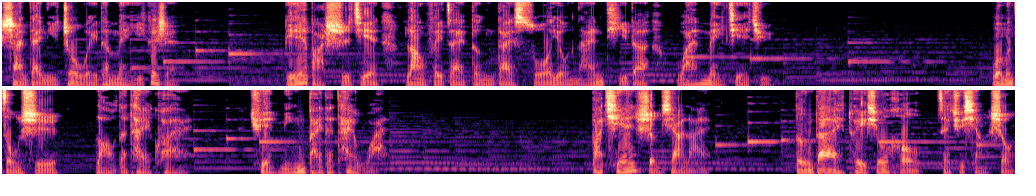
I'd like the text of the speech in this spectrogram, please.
善待你周围的每一个人。别把时间浪费在等待所有难题的完美结局。我们总是老得太快，却明白得太晚。把钱省下来，等待退休后再去享受。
